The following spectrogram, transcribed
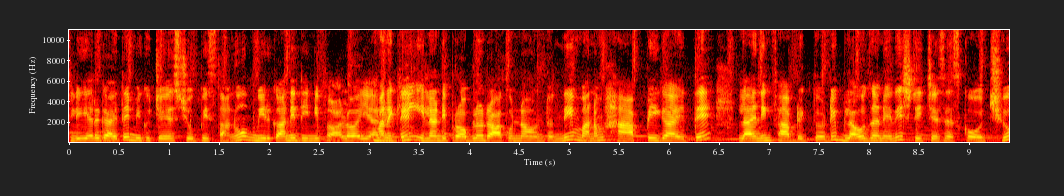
క్లియర్గా అయితే మీకు చేసి చూపిస్తాను. మీరు కానీ దీన్ని ఫాలో అయ్యారు మనకి ఇలాంటి ప్రాబ్లం రాకుండా ఉంటుంది. మనం హ్యాపీగా అయితే లైనింగ్ ఫ్యాబ్రిక్ తోటి బ్లౌజ్ అనేది స్టిచ్ చేసేసుకోవచ్చు.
